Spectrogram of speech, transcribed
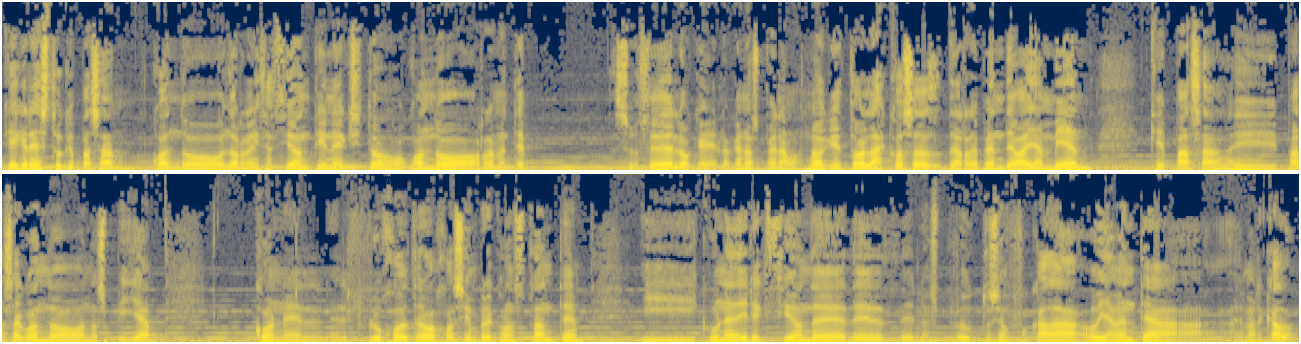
¿Qué crees tú que pasa cuando la organización tiene éxito o cuando realmente sucede lo que, lo que no esperamos, ¿no? Que todas las cosas de repente vayan bien, que pasa y pasa cuando nos pilla con el, el, flujo de trabajo siempre constante y con una dirección de, de, de los productos enfocada obviamente a, al mercado,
